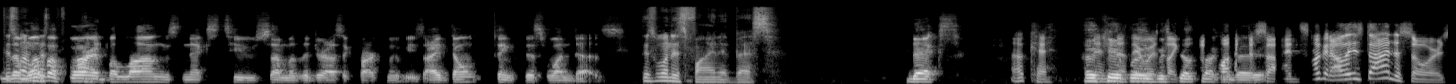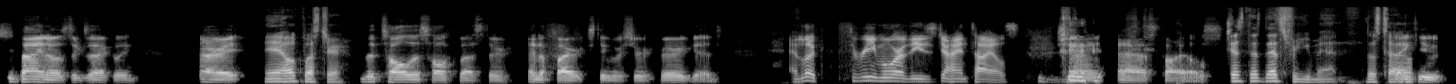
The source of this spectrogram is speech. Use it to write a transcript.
This the one one, before fine. it belongs next to some of the Jurassic Park movies. I don't think this one does. This one is fine at best. Next. Okay. I Didn't know can't there believe was, we're like, still talking plot about it. look at all these dinosaurs. Dinos, exactly. All right. Yeah, Hulkbuster. The tallest Hulkbuster and a fire extinguisher. Very good. And look, three more of these giant tiles. Giant ass tiles. Just that, that's for you, Matt. Those tiles. Thank you.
